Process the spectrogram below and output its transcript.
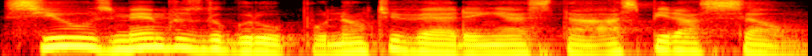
Se os membros do grupo não tiverem esta aspiração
